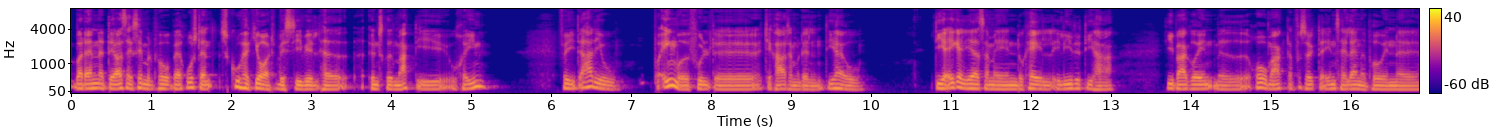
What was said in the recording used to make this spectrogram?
hvordan at det også er et eksempel på, hvad Rusland skulle have gjort, hvis de ville have ønsket magt i Ukraine? Fordi der har de jo på ingen måde fulgt øh, Jakarta-modellen. De har jo de har ikke allieret sig med en lokal elite. De har de er bare gået ind med rå magt og forsøgt at indtage landet på en øh,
